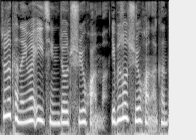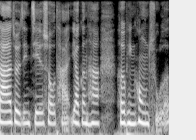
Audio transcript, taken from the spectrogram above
就是可能因为疫情就趋缓嘛，也不是说趋缓了，可能大家就已经接受他要跟他和平共处了。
